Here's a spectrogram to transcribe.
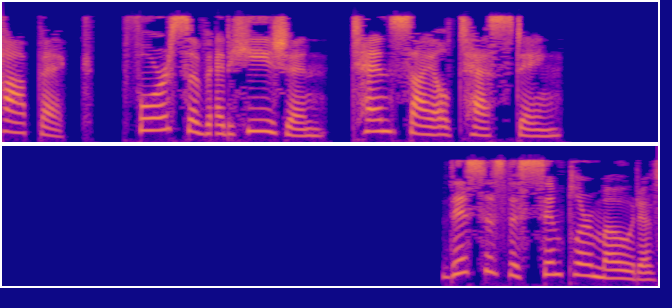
Topic: Force of adhesion, tensile testing. This is the simpler mode of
